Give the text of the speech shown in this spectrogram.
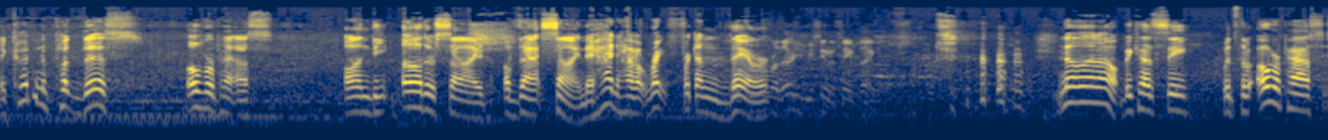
They couldn't have put this overpass on the other side of that sign. They had to have it right frickin' there. Over there, you'd be seeing the same thing. No, no, no. Because see, with the overpass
